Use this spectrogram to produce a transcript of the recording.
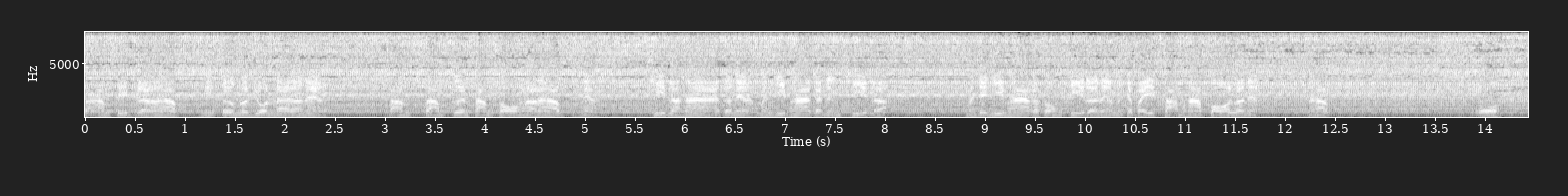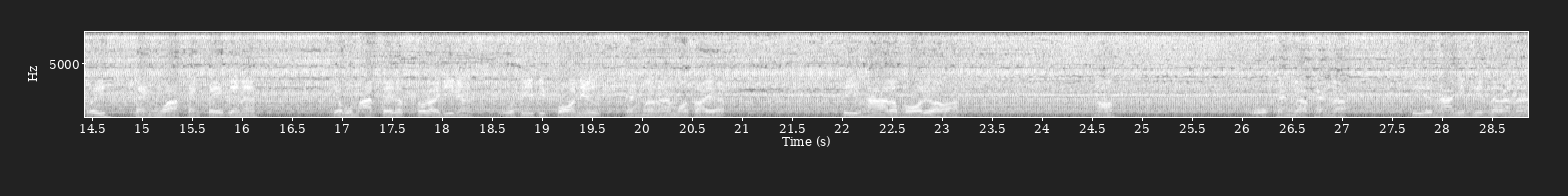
สามสิบแล้วนะครับ นี่เติมรถยนต์ได้แล้วเนี่ยสามสามเกินสามสองแล้วนะครับ เนี่ย ขีดละห้าตอนเนี้ยมันยี่ห้ากับหนึ่งขีดแล้ว มันจะยี่ห้ากับสองขีดแล้วเนี่ย มันจะไปสามห้าปอนแล้วเนี่ยนะครับ โอ้เฮ้ย แข็งว่ะ แข็งเป๊กเลยนะ เดี๋ยวผมอัดไปสักเท่าไหร่ดีเนี่ยโอ้สี่สิบปอนด์นี่แข็งแล้วนะ มอไซค์อะสี่ห้าแล้วพอดีกว่าเนาะโอ้แข็งแล้วแข็งแล้วสี่สิบห้านิดๆแล้วกันนะ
